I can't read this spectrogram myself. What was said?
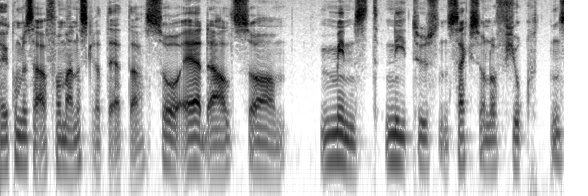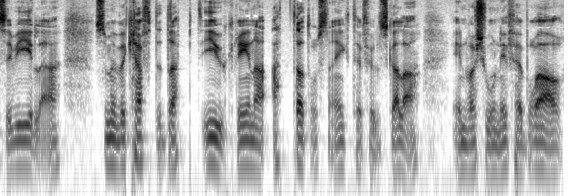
høykommissær for menneskerettigheter, så er det altså minst 9614 sivile som er bekreftet drept i Ukraina etter at Russland gikk til fullskala invasjon i februar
